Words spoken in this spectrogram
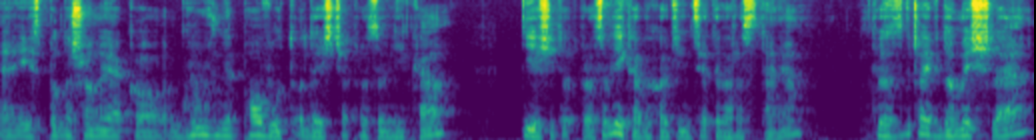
e, jest podnoszony jako główny powód odejścia pracownika, jeśli to od pracownika wychodzi inicjatywa rozstania, to zazwyczaj w domyśle,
